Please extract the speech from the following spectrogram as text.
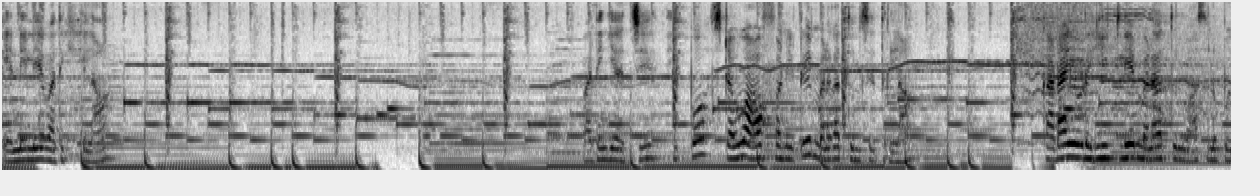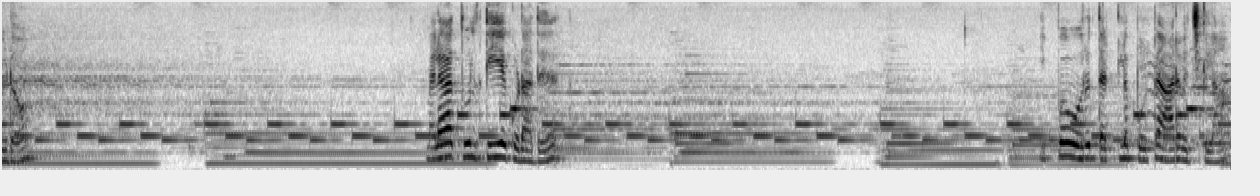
எண்ணெயிலே வதக்கிக்கலாம். வதங்கியாச்சு. இப்போது ஸ்டவ் ஆஃப் பண்ணிவிட்டு மிளகாத்தூள் சேர்த்துக்கலாம். கடாயோட ஹீட்லேயே மிளகாத்தூள் வாசனை போயிடும். மிளகாத்தூள் தீயக்கூடாது இப்போ ஒரு தட்டில் போட்டு ஆற வச்சுக்கலாம்.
